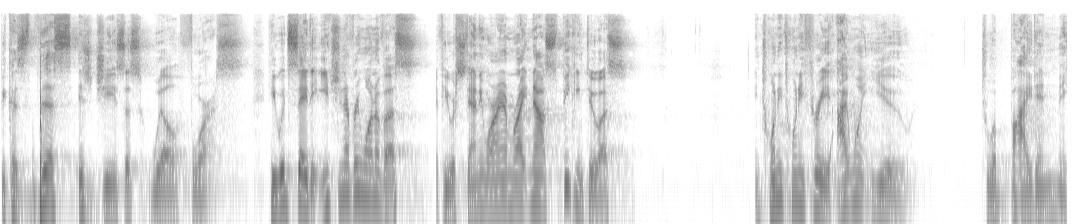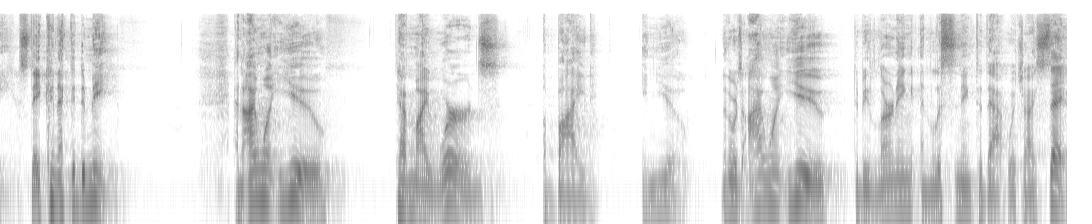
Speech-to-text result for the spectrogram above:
Because this is Jesus' will for us. He would say to each and every one of us, if He were standing where I am right now speaking to us, in 2023, I want you to abide in me, stay connected to me. And I want you to have my words abide in you. In other words, I want you to be learning and listening to that which I say.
